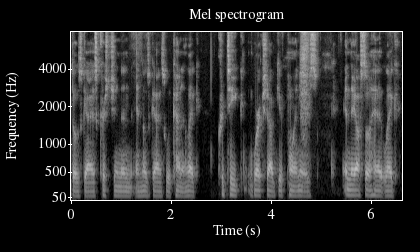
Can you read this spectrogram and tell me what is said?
those guys, Christian and, and those guys would kind of like critique workshop, give pointers. And they also had like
